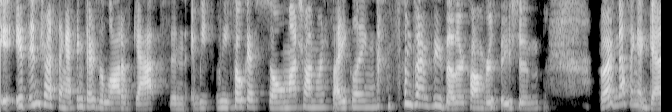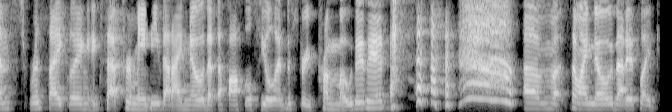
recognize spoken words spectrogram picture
it's interesting. I think there's a lot of gaps, and we we focus so much on recycling. Sometimes these other conversations. So I have nothing against recycling, except for maybe that I know that the fossil fuel industry promoted it. um, so I know that it's like,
